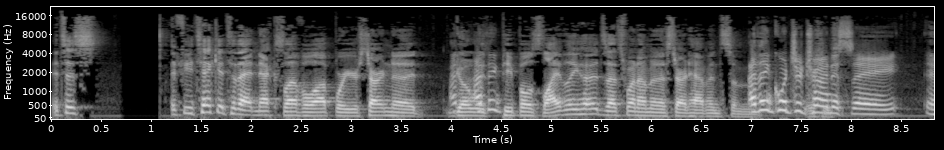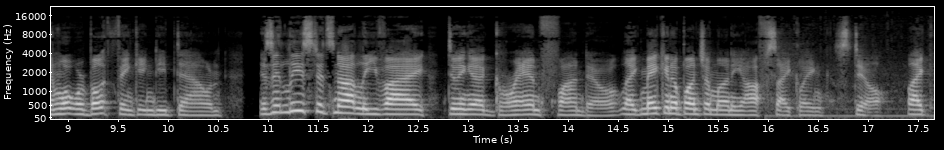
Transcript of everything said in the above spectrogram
It's just if you take it to that next level up where you're starting to go I with think- people's livelihoods, that's when I'm going to start having some. I think what you're trying to say, and what we're both thinking deep down, is at least it's not Levi doing a grand fondo, like making a bunch of money off cycling still. Like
